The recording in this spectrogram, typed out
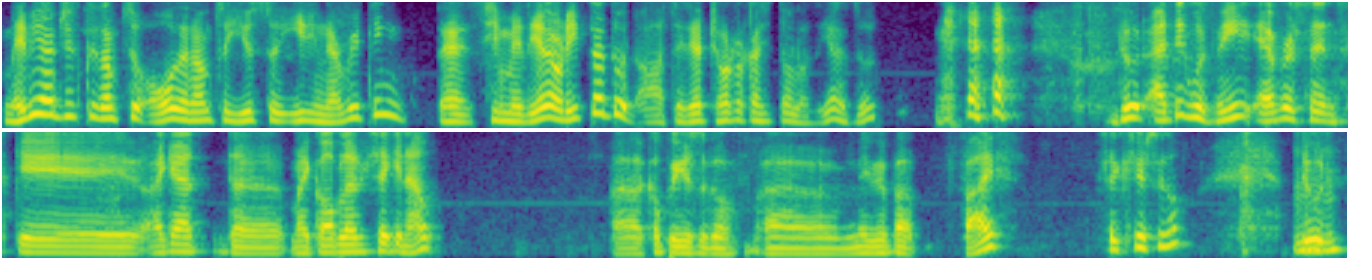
maybe I'm just because I'm too old and I'm too used to eating everything. That si me diera ahorita, dude, ah, sería chorro casi todos los días, dude. Dude, I think with me, ever since que I got the my gallbladder taken out uh, a couple years ago, uh, maybe about five, six years ago, dude,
